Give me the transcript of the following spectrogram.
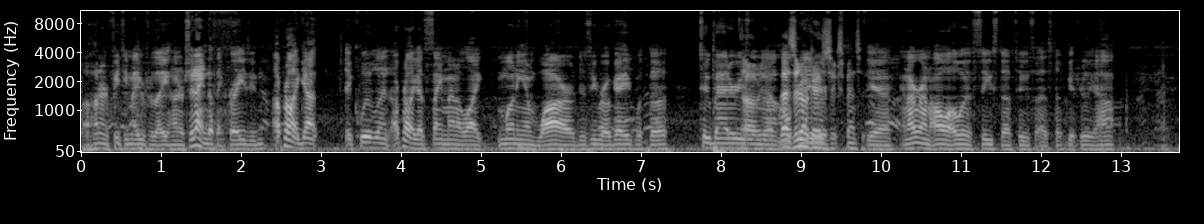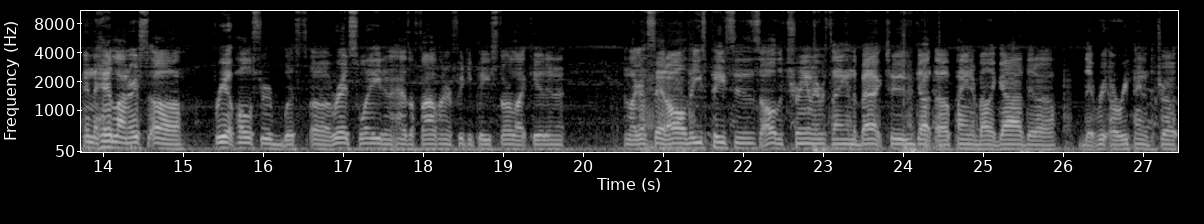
150 maybe for the 800. So it ain't nothing crazy. I probably got equivalent. I probably got the same amount of like money and wire, the zero gauge with the two batteries. Oh and yeah, that zero gauge is expensive. Yeah, and I run all OFC stuff too, so that stuff gets really high. And the headliner is uh, reupholstered with uh, red suede, and it has a 550 piece Starlight kit in it. And like I said, all these pieces, all the trim, everything in the back too, got uh, painted by the guy that uh that re- uh, repainted the truck.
